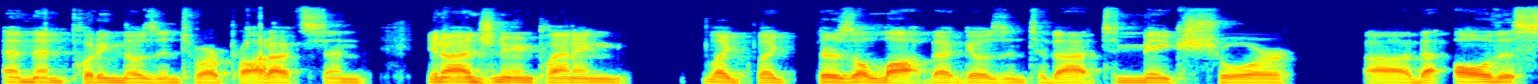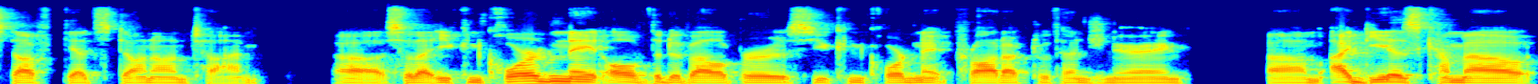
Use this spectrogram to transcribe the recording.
and then putting those into our products. And you know, engineering planning, like like there's a lot that goes into that to make sure uh, that all this stuff gets done on time. Uh, so that you can coordinate all of the developers, you can coordinate product with engineering. Um, ideas come out,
